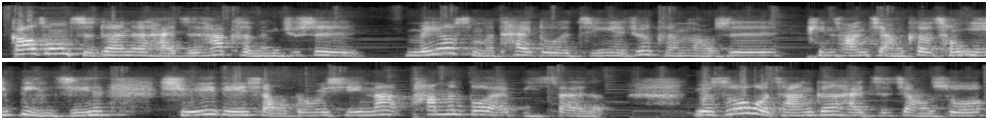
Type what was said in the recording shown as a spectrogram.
高中职端的孩子，他可能就是没有什么太多的经验，就可能老师平常讲课从乙丙级学一点小东西，那他们都来比赛了。有时候我常跟孩子讲说，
